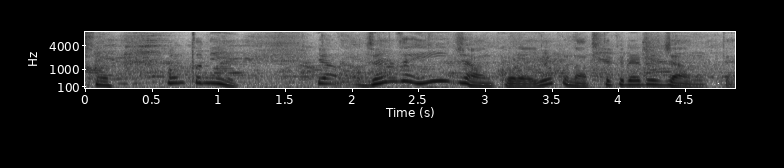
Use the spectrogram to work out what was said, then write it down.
本当に。いや全然いいじゃんこれ。良くなってくれるじゃんって、う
